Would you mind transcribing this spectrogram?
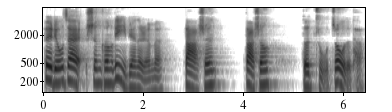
被留在深坑另一边的人们大声、大声的诅咒着他，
